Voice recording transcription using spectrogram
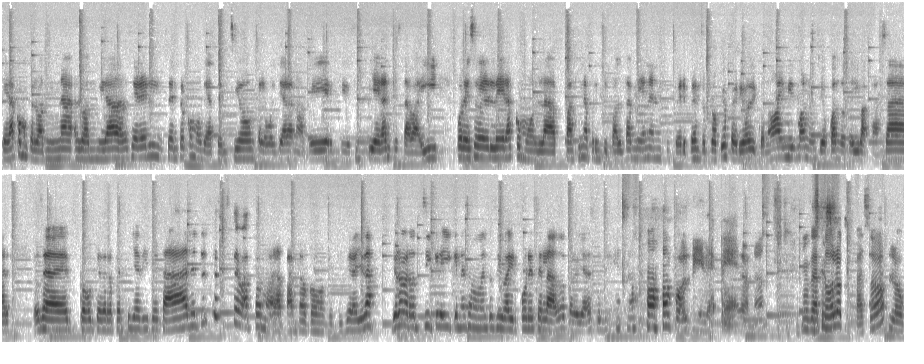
era como que lo, admira, lo admirara, ser el centro como de atención, que lo voltearan a ver, que supieran que estaba ahí. Por eso él era como la página principal también en su, en su propio periódico, ¿no? Ahí mismo anunció cuando se iba a casar. O sea, como que de repente ya dices, ah, entonces este vato no era tanto como que quisiera ayudar. Yo la verdad sí creí que en ese momento se iba a ir por ese lado, pero ya después dije, no, pues ni de pedo, ¿no? O sea, Es que todo es- lo que pasó lo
